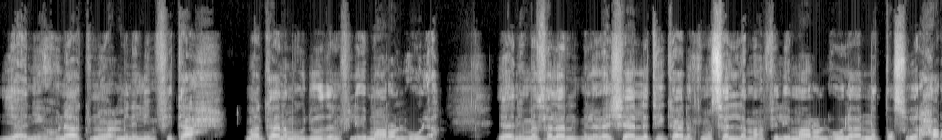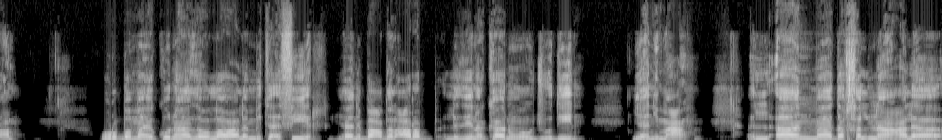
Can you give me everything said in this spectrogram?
يعني هناك نوع من الانفتاح ما كان موجودا في الإمارة الأولى. يعني مثلا من الأشياء التي كانت مسلمة في الإمارة الأولى أن التصوير حرام. وربما يكون هذا والله أعلم بتأثير يعني بعض العرب الذين كانوا موجودين يعني معهم. الآن ما دخلنا على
